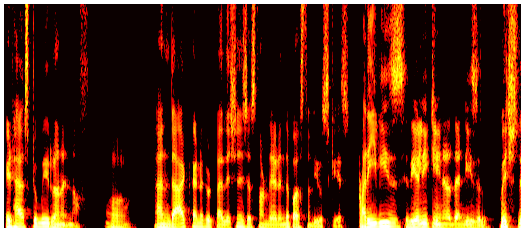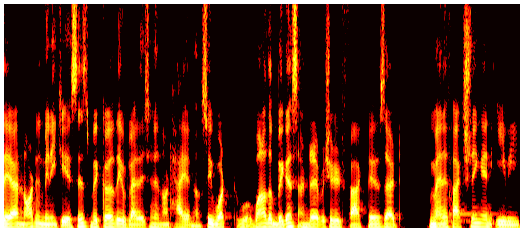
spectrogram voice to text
it has to be run enough. And that kind of utilization is just not there in the personal use case. Are EVs really cleaner than diesel? Which they are not in many cases because the utilization is not high enough. See, what one of the biggest underappreciated fact is that manufacturing an EV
